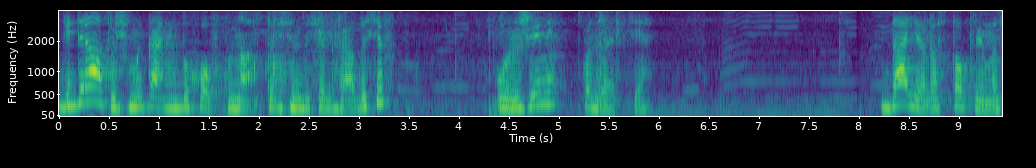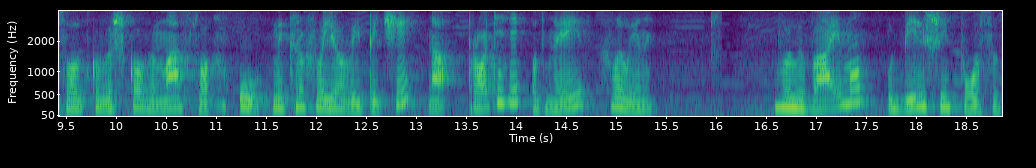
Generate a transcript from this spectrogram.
Відразу ж вмикаємо духовку на 180 градусів у режимі конвекція. Далі розтоплюємо солодковершкове масло у мікрохвильовій печі на протязі 1 хвилини. Виливаємо у більший посуд.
